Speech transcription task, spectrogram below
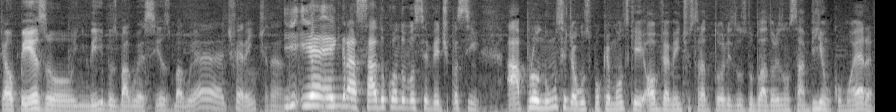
Que é o peso em libras, bagulho assim, os bagulho é diferente, né? E, e é, é engraçado quando você vê, tipo assim, a pronúncia de alguns pokémons que, obviamente, os tradutores, os dubladores não sabiam como era.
